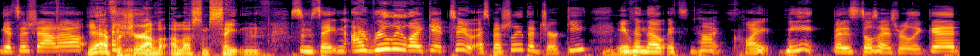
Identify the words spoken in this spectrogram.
gets a shout out Yeah, for sure. I, lo- I love some Satan. some Satan. I really like it too, especially the jerky, Mm-hmm. even though it's not quite meat, but it still tastes really good.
